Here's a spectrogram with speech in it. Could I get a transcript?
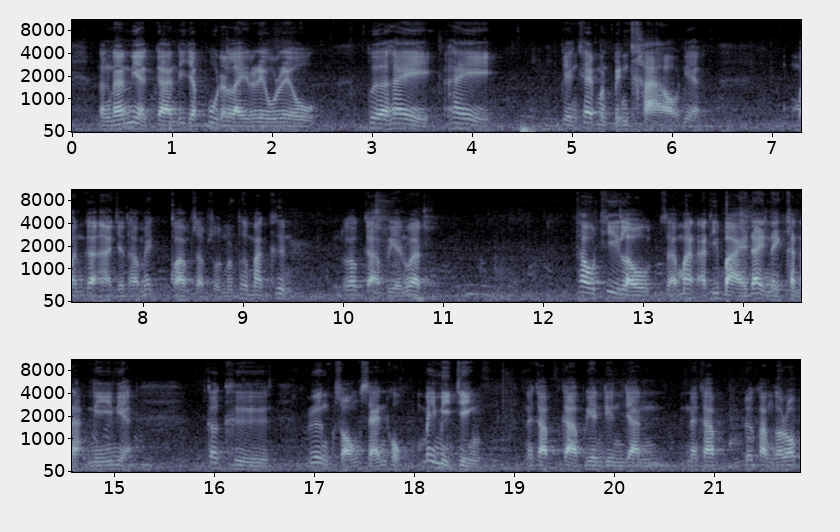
ๆ ดังนั้นเนี่ยการที่จะพูดอะไรเร็วๆ เพื่อให้ให้เพียงแค่มันเป็นข่าวเนี่ยมันก็อาจจะทำให้ความสับสนมันเพิ่มมากขึ้น แล้วก็กราบเรียนว่าเท่าที่เราสามารถอธิบายได้ในขณะนี้เนี่ยก็คือเรื่อง 2 6 0 0 0ไม่มีจริงนะครับกราบเรียนยืนยันนะครับด้วยความเคารพ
